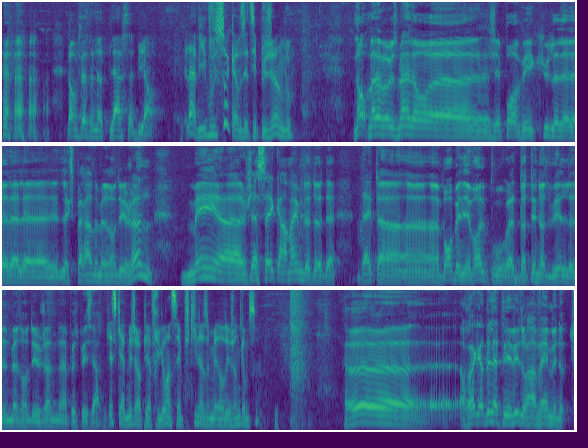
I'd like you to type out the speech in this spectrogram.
Donc, ça, c'est notre place billard. Là, aviez-vous ça quand vous étiez plus jeune, vous? Non, malheureusement, là, euh, j'ai pas vécu le- le- le- le- l'expérience de Maison des Jeunes, mais euh, j'essaie quand même de, de- de- d'être un, un- un bon bénévole pour euh, doter notre ville d'une Maison des Jeunes un peu spéciale. Qu'est-ce qui a amené Jean-Pierre Frigon à s'impliquer dans une maison des jeunes comme ça? Euh, regarder la TV durant 20 minutes.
